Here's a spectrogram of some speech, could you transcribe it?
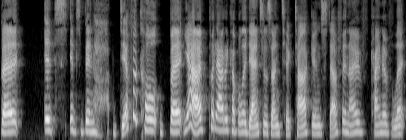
but it's it's been difficult but yeah i've put out a couple of dances on tiktok and stuff and i've kind of let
